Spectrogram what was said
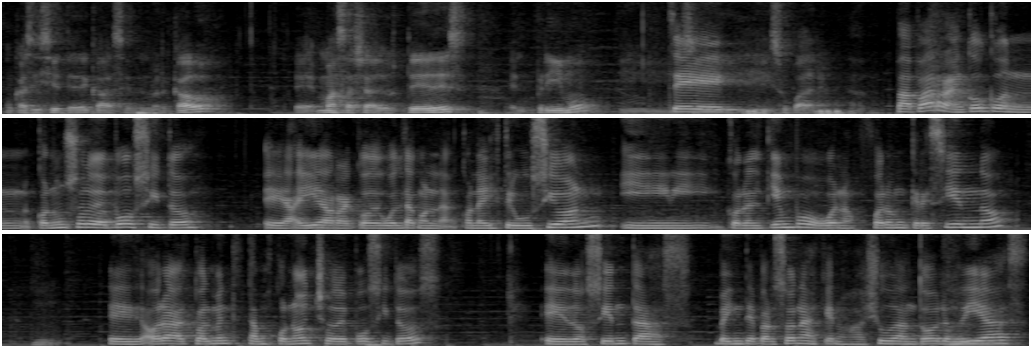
con casi 7 décadas en el mercado? Eh, más allá de ustedes, el primo y, Sí. y su padre. Papá arrancó con, con un solo depósito, eh, ahí arrancó de vuelta con la, con la distribución y, con el tiempo, bueno, fueron creciendo. Eh, ahora actualmente estamos con ocho depósitos, eh, 220 personas que nos ayudan todos los días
